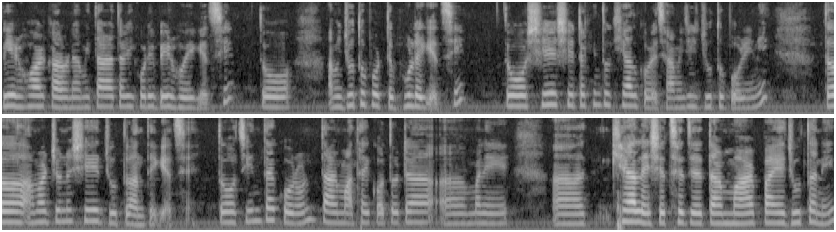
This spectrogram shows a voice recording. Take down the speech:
বের হওয়ার কারণে আমি তাড়াতাড়ি করে বের হয়ে গেছি। তো আমি জুতো পরতে ভুলে গেছি। তো সে সেটা কিন্তু খেয়াল করেছে, আমি যে জুতো পরিনি। তো আমার জন্য সে জুতো আনতে গেছে। তো চিন্তা করুন, তার মাথায় কতটা মানে খেয়াল এসেছে যে তার মার পায়ে জুতো নেই,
